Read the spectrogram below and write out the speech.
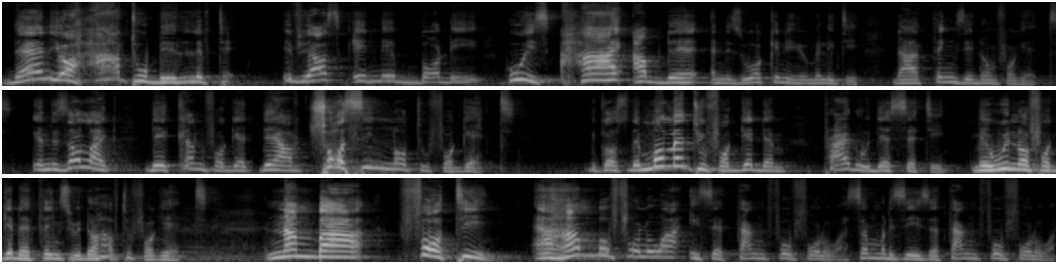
then your heart will be lifted. If you ask anybody who is high up there and is walking in humility, there are things they don't forget. And it's not like they can't forget, they have chosen not to forget. Because the moment you forget them, pride will just set in. May we not forget the things we don't have to forget. Number 14. A humble follower is a thankful follower. Somebody say, is a thankful follower.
